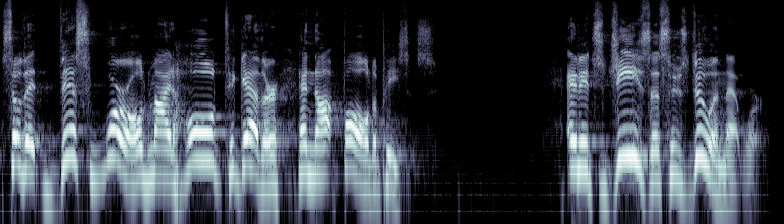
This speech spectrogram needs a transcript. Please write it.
so that this world might hold together and not fall to pieces. And it's Jesus who's doing that work.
